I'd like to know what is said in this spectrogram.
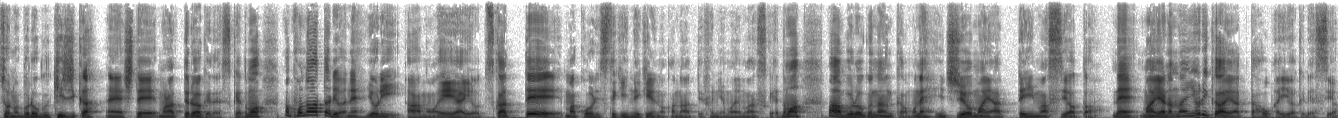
そのブログ記事化、えー、してもらってるわけですけども、まあ、このあたりはね、よりあの AI を使って、まあ、効率的にできるのかなっていうふうに思いますけれども、まあ、ブログなんかもね、一応まあやっていますよと。ね、まあ、やらないよりかはやった方がいいわけですよ。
